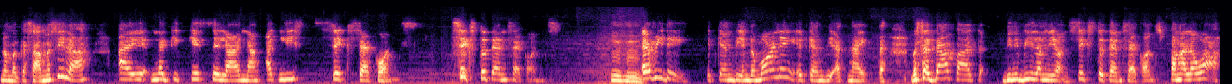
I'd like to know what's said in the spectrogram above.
na magkasama sila ay nagkikiss sila ng at least 6 seconds. 6 to 10 seconds. Mhm. Every day. It can be in the morning, it can be at night. Basta dapat, binibilang yon 6 to 10 seconds. Pangalawa,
